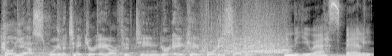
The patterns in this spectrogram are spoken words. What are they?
Hell yes, we're going to take your AR 15, your AK 47. In the US, barely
